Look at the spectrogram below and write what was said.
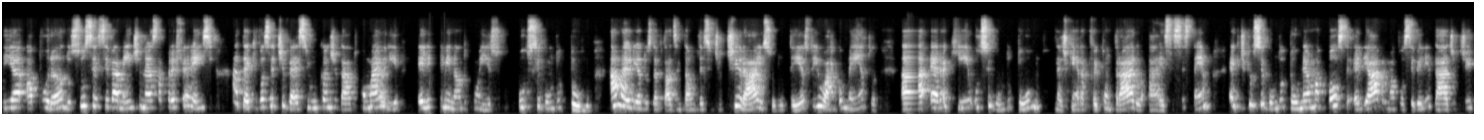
ia apurando sucessivamente nessa preferência, até que você tivesse um candidato com maioria, eliminando com isso o segundo turno. A maioria dos deputados, então, decidiu tirar isso do texto, e o argumento ah, era que o segundo turno, né, de quem era, foi contrário a esse sistema, é de que o segundo turno é uma ele abre uma possibilidade de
